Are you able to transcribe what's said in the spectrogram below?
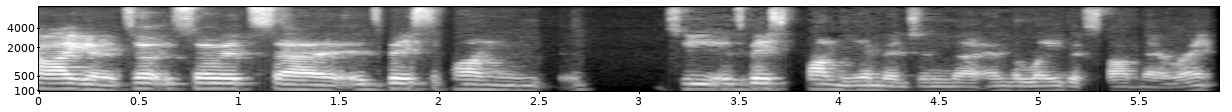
Oh, I get it. So so it's uh it's based upon it's based upon the image and the and the latest on there, right?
